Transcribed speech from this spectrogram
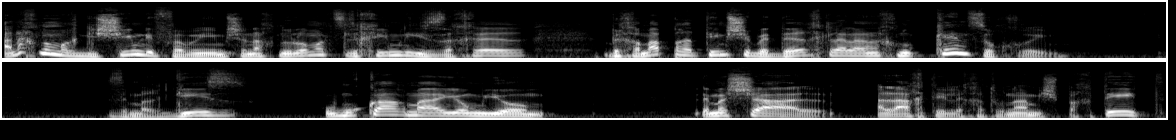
אנחנו מרגישים לפעמים שאנחנו לא מצליחים להיזכר בכמה פרטים שבדרך כלל אנחנו כן זוכרים. זה מרגיז ומוכר מהיום-יום. למשל, הלכתי לחתונה משפחתית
